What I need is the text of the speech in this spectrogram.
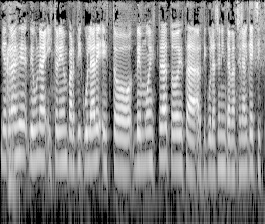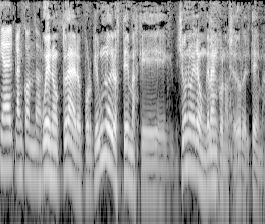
Y a través de, una historia en particular, esto demuestra toda esta articulación internacional que existía del Plan Cóndor. Bueno, claro, porque uno de los temas que yo no era un gran conocedor del tema,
